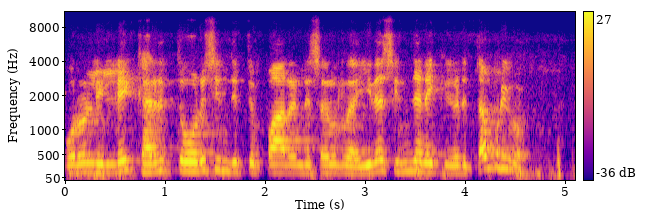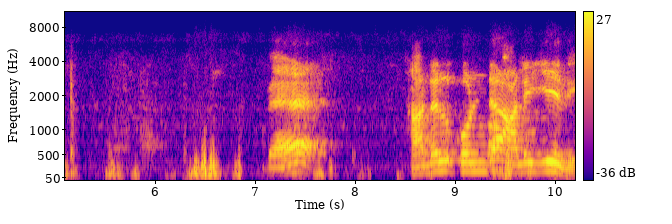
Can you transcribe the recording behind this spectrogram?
பொருள் இல்லை கருத்தோடு சிந்தித்து பார் என்று சொல்ற இத சிந்தனைக்கு எடுத்தா முடியும். கடல் கொண்ட அலையேது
